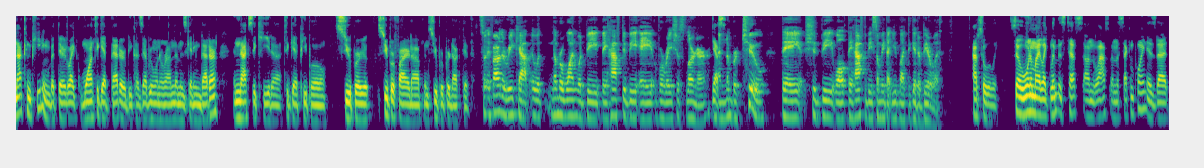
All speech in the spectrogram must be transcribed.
not competing, but they're like want to get better because everyone around them is getting better, and that's the key to to get people super super fired up and super productive. So if I were to recap, it would number one would be they have to be a voracious learner, yes. and number two they should be well they have to be somebody that you'd like to get a beer with. Absolutely. So one of my like litmus tests on the last on the second point is that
